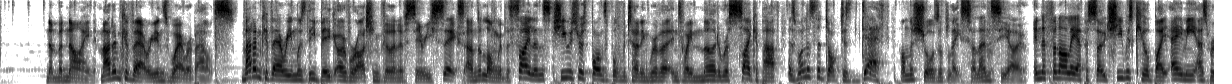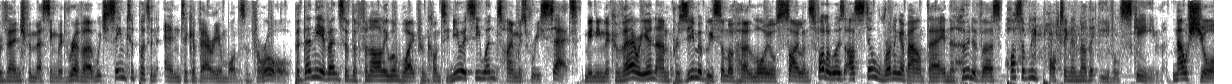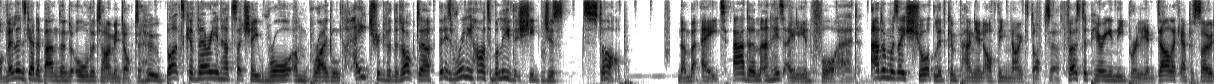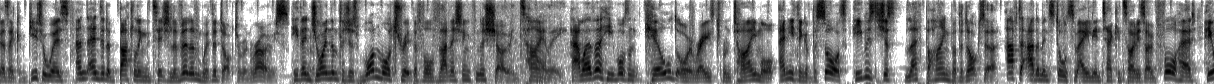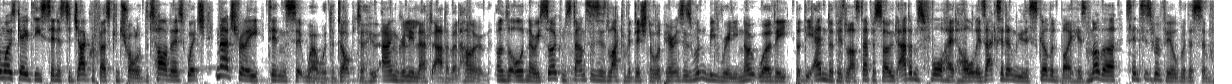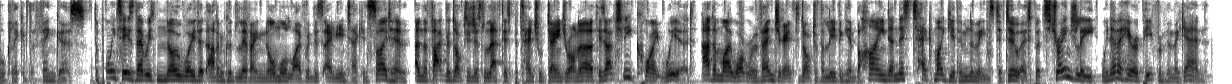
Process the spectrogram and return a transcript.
Number 9. Madame Kovarian's Whereabouts. Madame Kovarian was the big overarching villain of Series 6, and along with the Silence, she was responsible for turning River into a murderous psychopath, as well as the Doctor's death on the shores of Lake Silencio. In the finale episode, she was killed by Amy as revenge for messing with River, which seemed to put an end to Kovarian once and for all. But then the events of the finale were wiped from continuity when time was reset, meaning that Kovarian, and presumably some of her loyal Silence followers, are still running about there in the Whoniverse, possibly plotting another evil scheme. Now sure, villains get abandoned all the time in Doctor Who, but Kovarian had such a raw, unbridled hatred for the Doctor that it's really hard to believe that she'd just stop. Number 8. Adam and his alien forehead. Adam was a short lived companion of the Ninth Doctor, first appearing in the Brilliant Dalek episode as a computer whiz, and ended up battling the titular villain with the Doctor and Rose. He then joined them for just one more trip before vanishing from the show entirely. However, he wasn't killed or erased from time or anything of the sort, he was just left behind by the Doctor. After Adam installed some alien tech inside his own forehead, he almost gave the sinister Jagrafess control of the TARDIS, which naturally didn't sit well with the Doctor, who angrily left Adam at home. Under ordinary circumstances, his lack of additional appearances wouldn't be really noteworthy, but the end of his last episode, Adam's forehead hole is accidentally discovered by his mother since it's revealed with a simple click of the fingers. The point is, there is no way that Adam could live a normal life with this alien tech inside him, and the fact the Doctor just left this potential danger on Earth is actually quite weird. Adam might want revenge against the Doctor for leaving him behind, and this tech might give him the means to do it, but strangely, we never hear a peep from him again.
